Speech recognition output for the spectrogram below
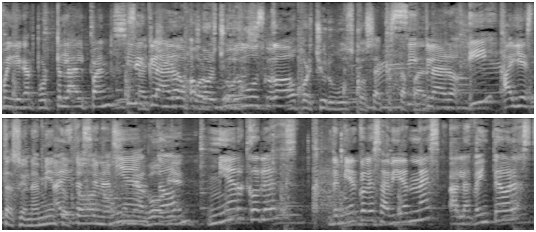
Pueden llegar por Tlalpan. Sí, claro, o por Churubusco. O por Churubusco, o sea que está Sí, padre. claro. Y hay estacionamiento, Hay todo no se me estacionamiento, miércoles, de miércoles a viernes a las 20 horas,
